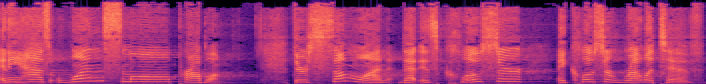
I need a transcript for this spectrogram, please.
And he has one small problem. There's someone that is closer a closer relative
